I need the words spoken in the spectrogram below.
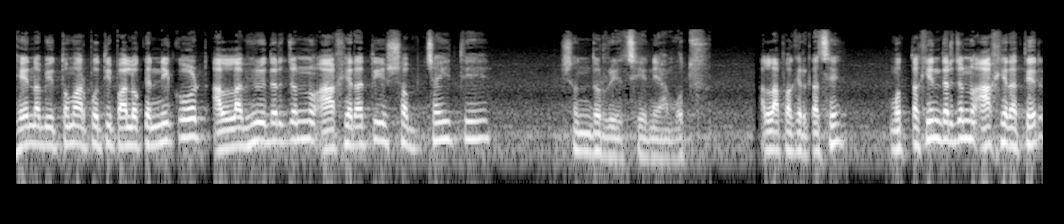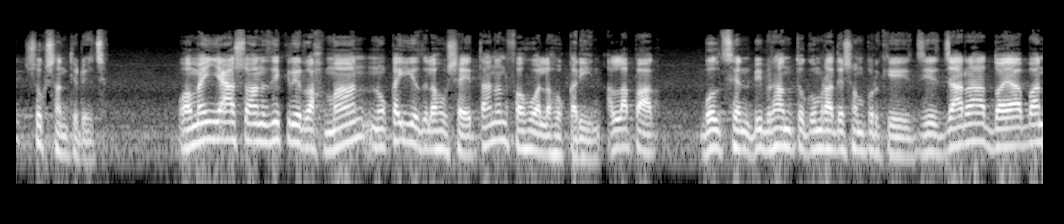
হে নবী, তোমার প্রতিপালকের নিকট আল্লাহ ভিরুদের জন্য আখেরাতি সবচাইতে সুন্দর রয়েছে, নিয়ামত। আল্লাহ পাকের কাছে মোত্তাকিনদের জন্য আখেরাতের সুখ শান্তি রয়েছে। ওমাইয়াসান জিক্রির রহমান নোকাইয়াদুল্লাহ শৈতানান ফাহু আল্লাহ করিন আল্লাহ পাক বলছেন, বিভ্রান্ত গুমরাদের সম্পর্কে যে যারা দয়াবান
